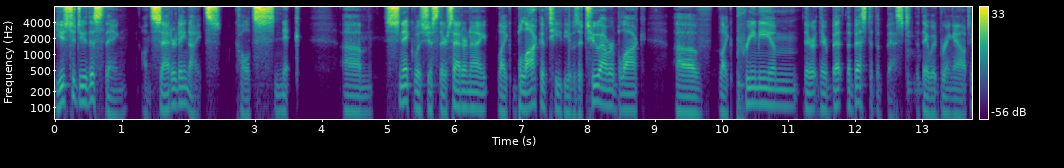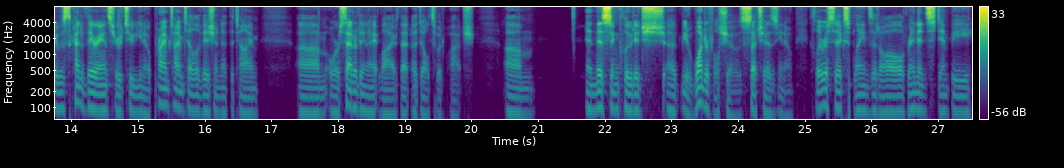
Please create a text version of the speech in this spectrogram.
used to do this thing on Saturday nights called Snick. Um, Snick was just their Saturday night like block of TV. It was a two-hour block of like premium, their their be- the best of the best that they would bring out. It was kind of their answer to you know primetime television at the time, um, or Saturday Night Live that adults would watch. Um, and this included sh- uh, you know wonderful shows such as you know Clarissa Explains It All, Ren and Stimpy,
